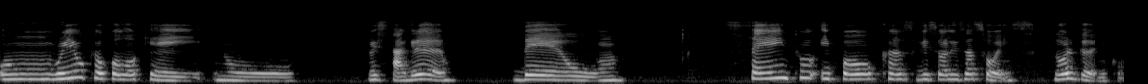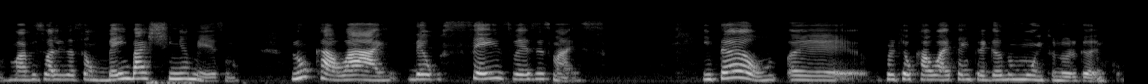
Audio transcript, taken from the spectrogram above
um Reel que eu coloquei no, no Instagram deu cento e poucas visualizações no orgânico, uma visualização bem baixinha mesmo. No Kawaii, deu seis vezes mais. Então, é, porque o Kawaii está entregando muito no orgânico.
